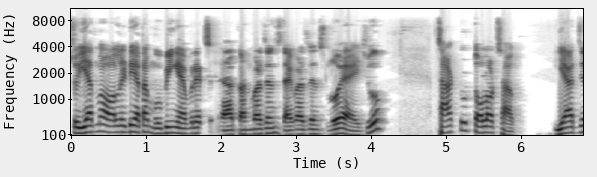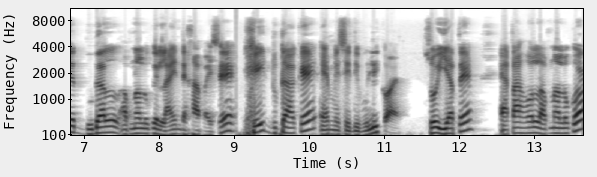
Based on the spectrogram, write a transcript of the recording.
চ' ইয়াত মই অলৰেডি এটা মুভিং এভাৰেজ কনভাৰ্জেঞ্চ ডাইভাৰ্জেঞ্চ লৈ আহিছোঁ। চাৰ্টটোৰ তলত চাওক। ইয়াত যে দুডাল আপোনালোকে লাইন দেখা পাইছে সেই দুটাকে এম এ চি ডি বুলি কয়। চ' ইয়াতে এটা হ'ল আপোনালোকৰ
